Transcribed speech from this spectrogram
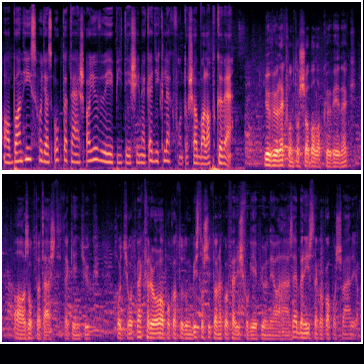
abban hisz, hogy az oktatás a jövő építésének egyik legfontosabb alapköve. Jövő legfontosabb alapkövének az oktatást tekintjük, hogy ott megfelelő alapokat tudunk biztosítani, akkor fel is fog épülni a ház. Ebben hisznek a kaposváriak.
